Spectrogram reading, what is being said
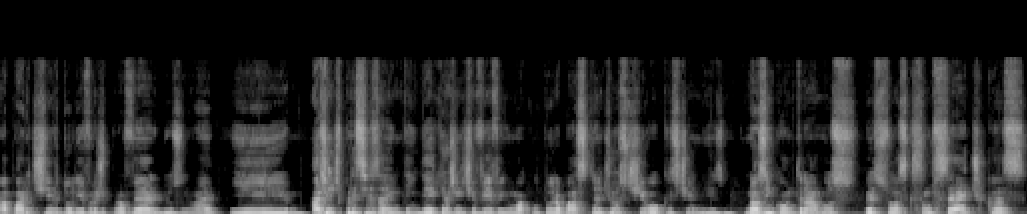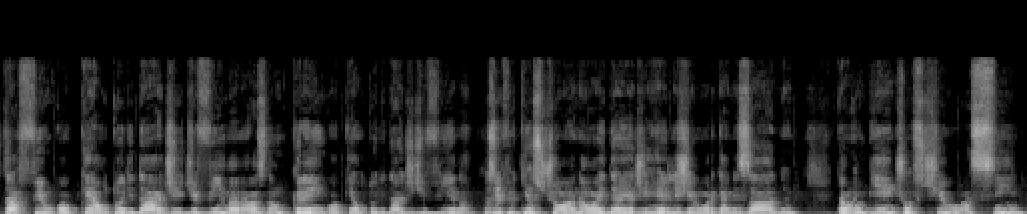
a partir do livro de Provérbios, não é? E a gente precisa entender que a gente vive em uma cultura bastante hostil ao cristianismo. Nós encontramos pessoas que são céticas, desafiam qualquer autoridade divina, elas não creem em qualquer autoridade divina, inclusive questionam a ideia de religião organizada. Então, um ambiente hostil assim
